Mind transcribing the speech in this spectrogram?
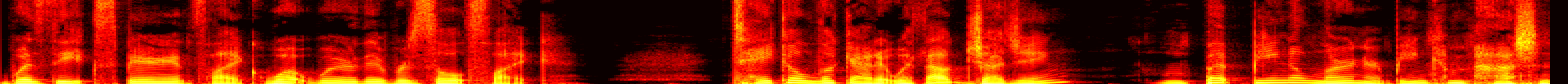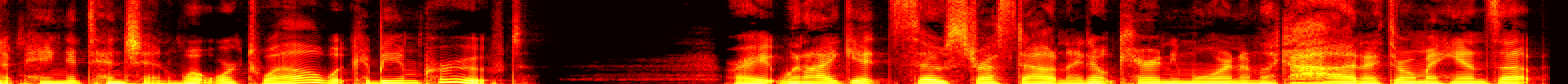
was the experience like? What were the results like? take a look at it without judging, but being a learner, being compassionate, paying attention. What worked well? What could be improved? Right? When I get so stressed out and I don't care anymore and I'm like, ah, and I throw my hands up,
